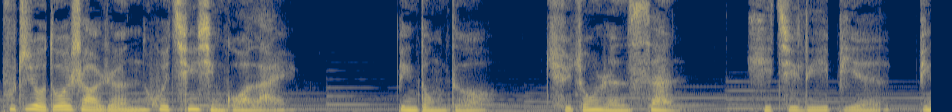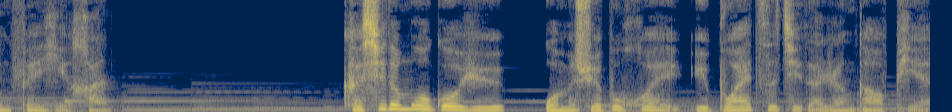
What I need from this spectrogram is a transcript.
不知有多少人会清醒过来，并懂得曲终人散，以及离别并非遗憾。可惜的莫过于。我们学不会与不爱自己的人告别。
